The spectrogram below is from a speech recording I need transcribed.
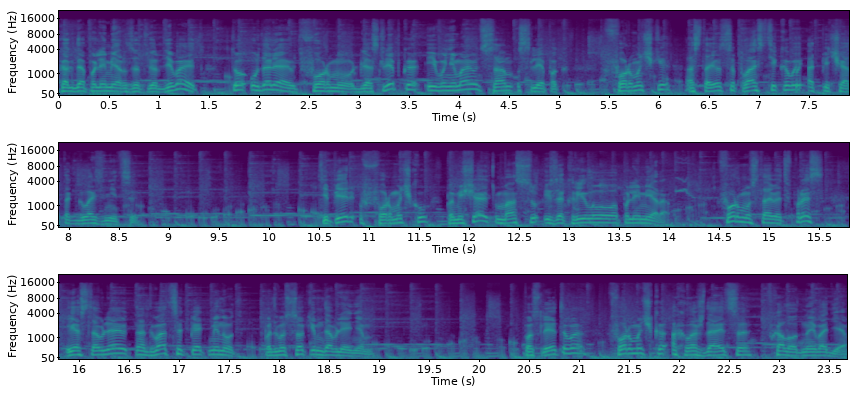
Когда полимер затвердевает, то удаляют форму для слепка и вынимают сам слепок. В формочке остается пластиковый отпечаток глазницы. Теперь в формочку помещают массу из акрилового полимера. Форму ставят в пресс и оставляют на 25 минут под высоким давлением. После этого формочка охлаждается в холодной воде.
